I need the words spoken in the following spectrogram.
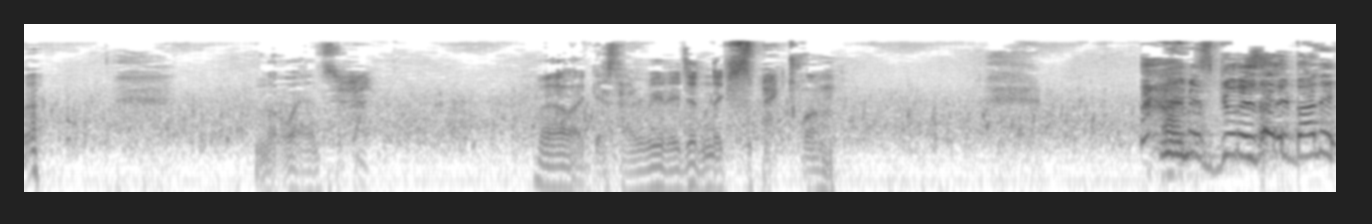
no answer. Well, I guess I really didn't expect one. I'm as good as anybody.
